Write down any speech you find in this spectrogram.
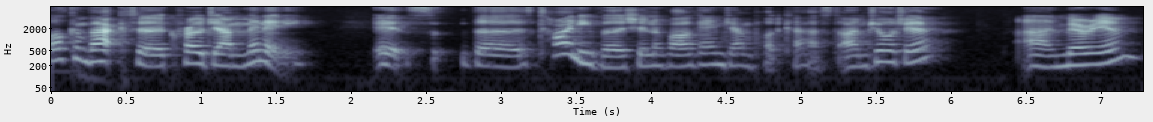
Welcome back to Crow Jam Mini. It's the tiny version of our Game Jam podcast. I'm Georgia, I'm Miriam.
